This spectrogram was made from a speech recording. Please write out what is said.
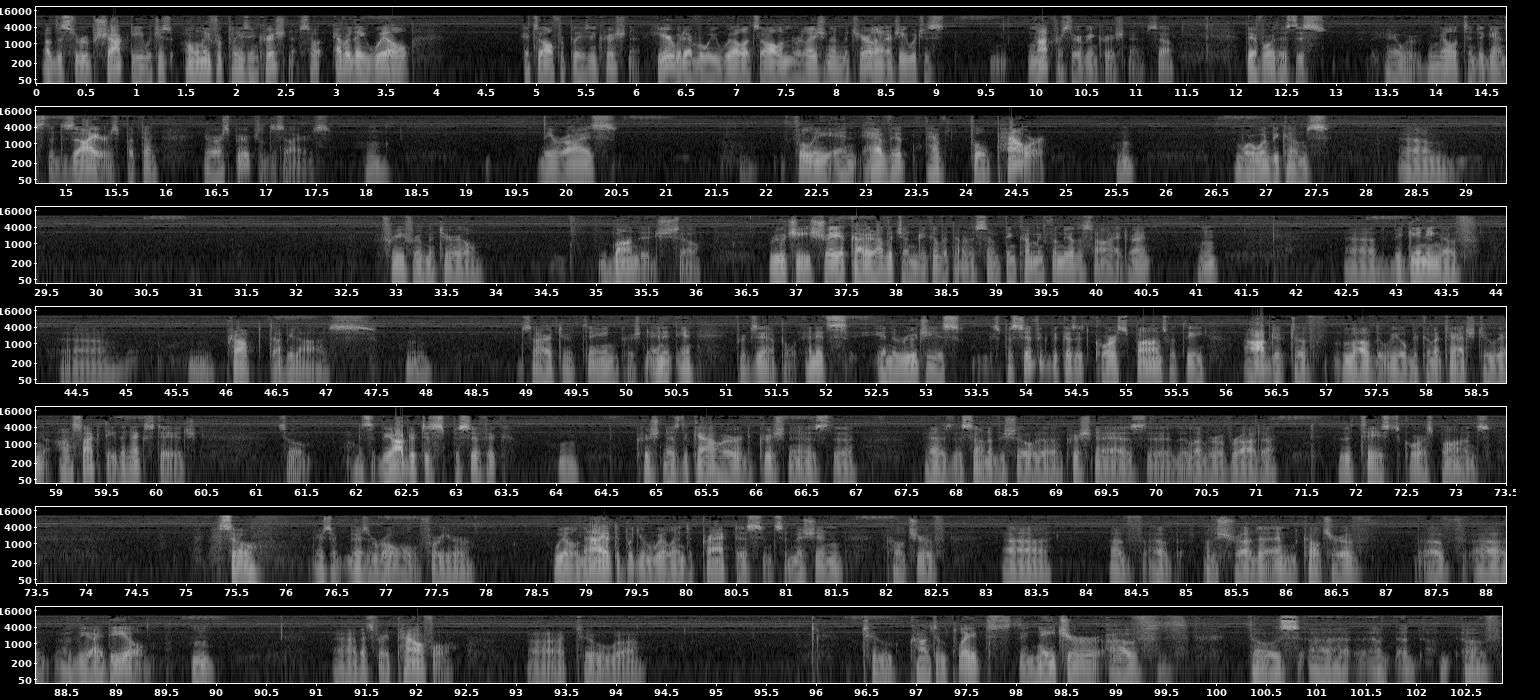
of the Swarup Shakti, which is only for pleasing Krishna. So ever they will, it's all for pleasing Krishna. Here, whatever we will, it's all in relation to material energy, which is not for serving Krishna. So, therefore, there's this, you know, we're militant against the desires, but then there are spiritual desires. Hmm. They arise fully and have the have full power. Hmm? The more one becomes um, free from material bondage. So, ruchi, shreya kairava chandrika vatana, something coming from the other side, right? Hmm? Uh, the beginning of uh, praptabilas, hmm? desire to attain Krishna. And, it, and, for example, and it's, and the ruchi is specific because it corresponds with the object of love that we will become attached to in asakti, the next stage. So the object is specific. Hmm? Krishna as the cowherd, Krishna as the as the son of Yashoda, Krishna as the, the lover of Radha. The taste corresponds. So there's a there's a role for your will. Now you have to put your will into practice and submission, culture of uh, of, of of shraddha and culture of of, uh, of the ideal. Hmm? Uh, that's very powerful uh, to uh, to contemplate the nature of those uh, of, of,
